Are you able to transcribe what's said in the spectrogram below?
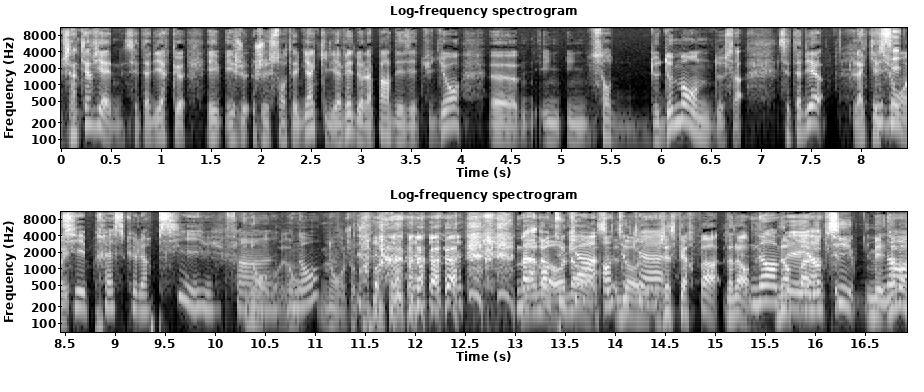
j'intervienne. C'est-à-dire que, et, je, sentais bien qu'il y avait de la part des étudiants euh, une, sorte de demande de ça. C'est-à-dire, la question. Vous étiez presque leur psy. Enfin, non, non, non, je crois pas. bah, en tout cas, en tout cas... j'espère pas. Non, non, non, pas le psy. Mais, non,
